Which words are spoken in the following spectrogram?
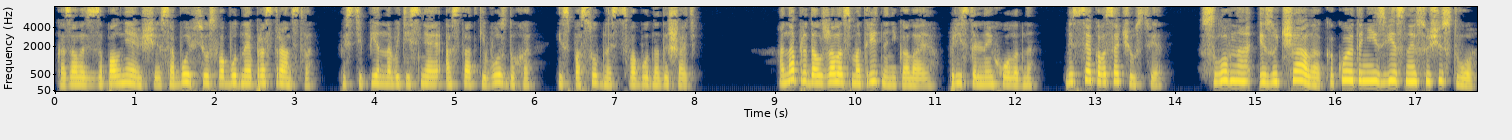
казалось, заполняющая собой все свободное пространство, постепенно вытесняя остатки воздуха и способность свободно дышать. Она продолжала смотреть на Николая, пристально и холодно, без всякого сочувствия, словно изучала какое-то неизвестное существо,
